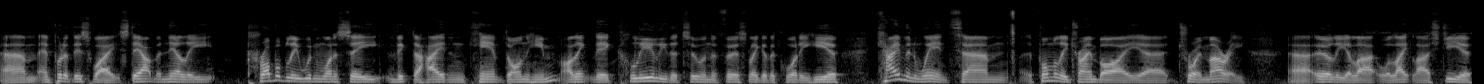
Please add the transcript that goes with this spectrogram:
Um, and put it this way, Stout Manelli probably wouldn't want to see Victor Hayden camped on him. I think they're clearly the two in the first leg of the quaddy here. Cayman went, um, formerly trained by uh, Troy Murray uh, earlier la- or late last year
